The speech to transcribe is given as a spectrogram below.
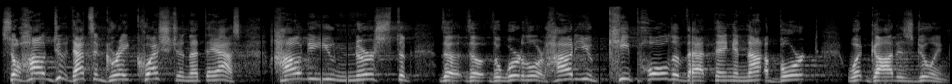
So, how do that's a great question that they ask. How do you nurse the, the, the, the, word of the Lord? How do you keep hold of that thing and not abort what God is doing?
